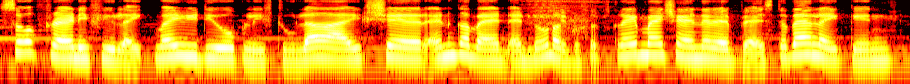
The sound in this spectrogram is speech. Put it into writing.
So friend, if you like my video, please do like, share and comment and don't forget to subscribe my channel and press the bell icon.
